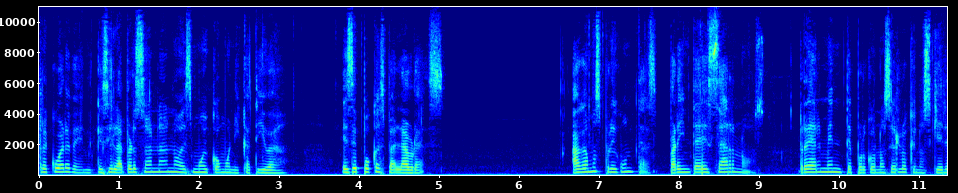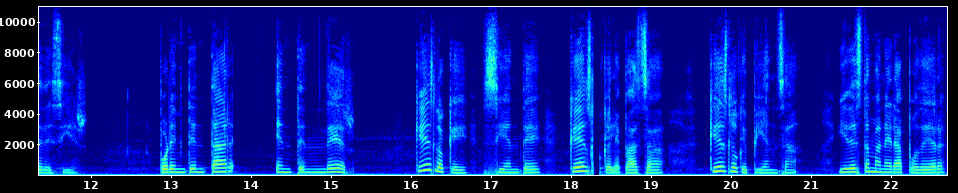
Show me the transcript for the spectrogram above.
Recuerden que si la persona no es muy comunicativa es de pocas palabras. Hagamos preguntas para interesarnos realmente por conocer lo que nos quiere decir, por intentar entender qué es lo que siente, qué es lo que le pasa, qué es lo que piensa, y de esta manera poder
